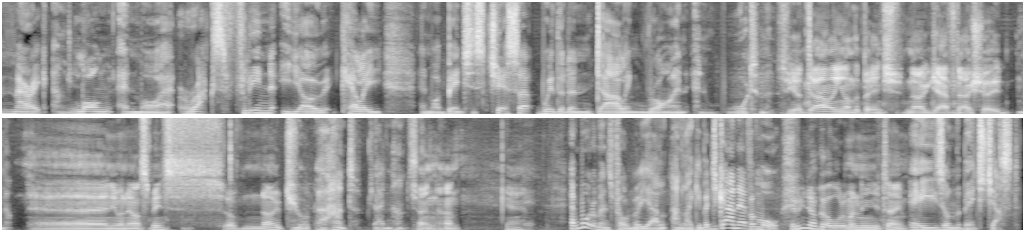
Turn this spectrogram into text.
Maric, and Long, and my rucks, Flynn, Yeo, Kelly, and my bench is Chesser, Witherden, Darling, Ryan, and Waterman. So you got Darling on the bench. No gaff, no sheed. No. Uh, anyone else miss of note? Jor- uh, Hunt, Jayden Hunt. Jane Hunt. Yeah. And Waterman's probably un- unlucky, but you can't have them all. Have you not got Waterman in your team? He's on the bench just.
